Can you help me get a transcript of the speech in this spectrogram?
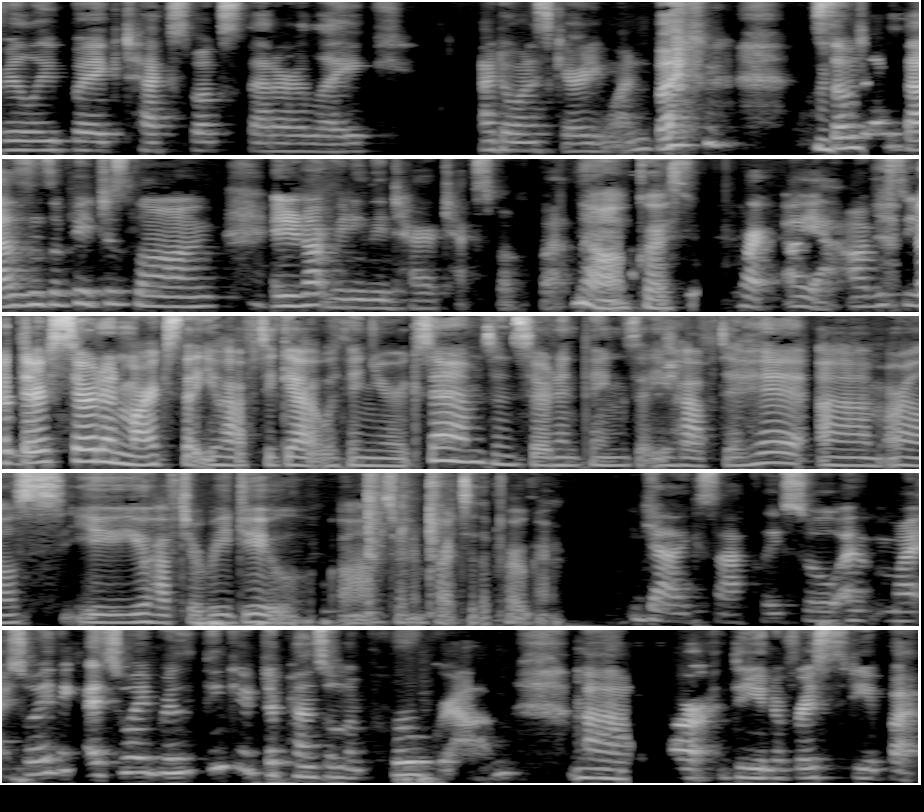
really big textbooks that are like I don't want to scare anyone, but sometimes thousands of pages long, and you're not reading the entire textbook. But no, of course. Right. Oh yeah, obviously. But there's certain marks that you have to get within your exams, and certain things that you have to hit, um, or else you you have to redo um, certain parts of the program. Yeah, exactly. So uh, my so I think so I really think it depends on the program mm-hmm. uh, or the university, but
